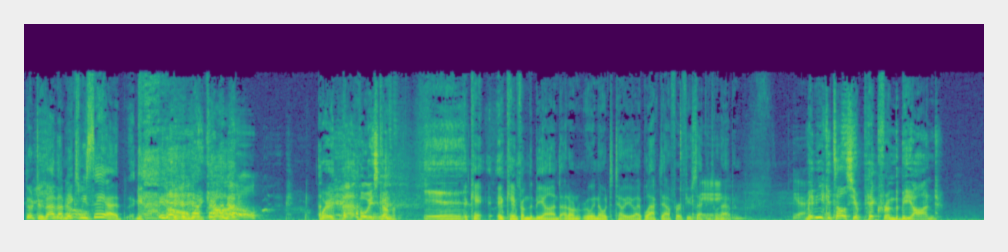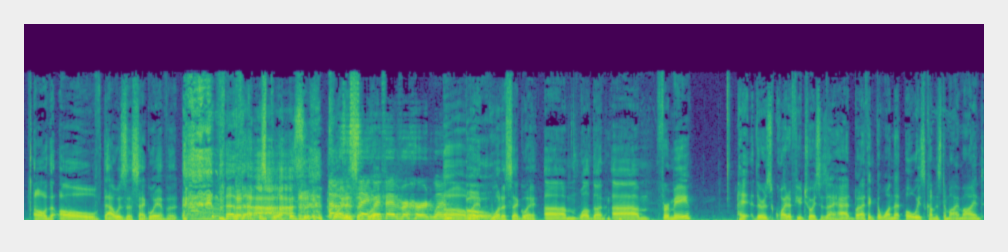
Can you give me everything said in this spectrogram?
Don't do that. That makes me sad. Oh my god! No. Where did that voice come from? Yeah. It came. It came from the beyond. I don't really know what to tell you. I blacked out for a few seconds. What happened? Yeah. Maybe you could tell us your pick from the Beyond. Oh, the oh, that was a segue of a. that, that was quite, that quite was a segue, if I ever heard one. Oh, my, Boom. what a segue. Um, well done. Um, for me, I, there's quite a few choices I had, but I think the one that always comes to my mind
